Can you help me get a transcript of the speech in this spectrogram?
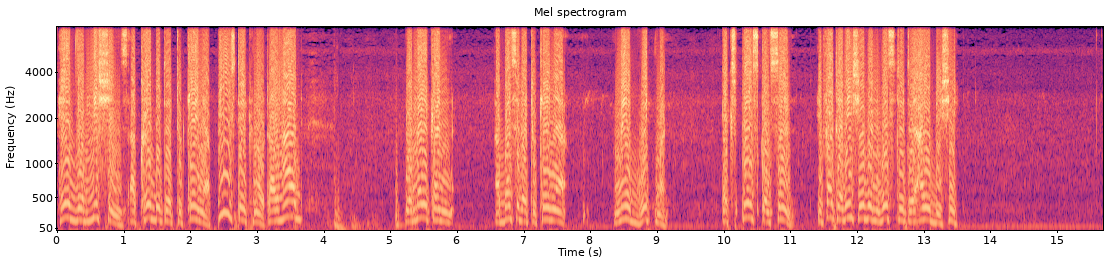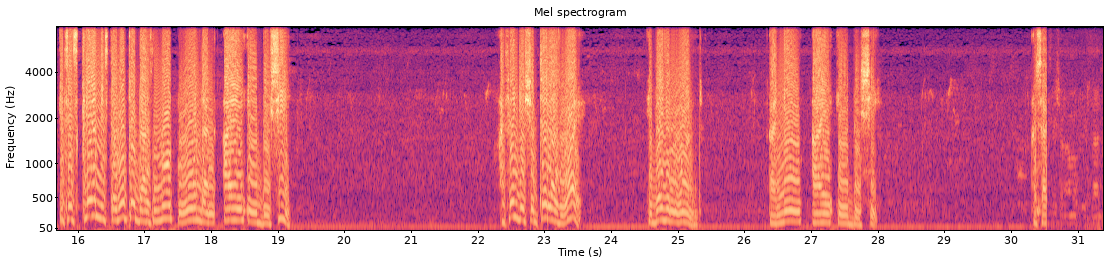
heads of missions accredited to Kenya, please take note. I had the American ambassador to Kenya, Meg Whitman, express concern. In fact, I think she even visited the IEBC. It is clear Mr. Ruto does not want an IEBC. I think he should tell us why new IEBC. Asa, Vision ama upinzani,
